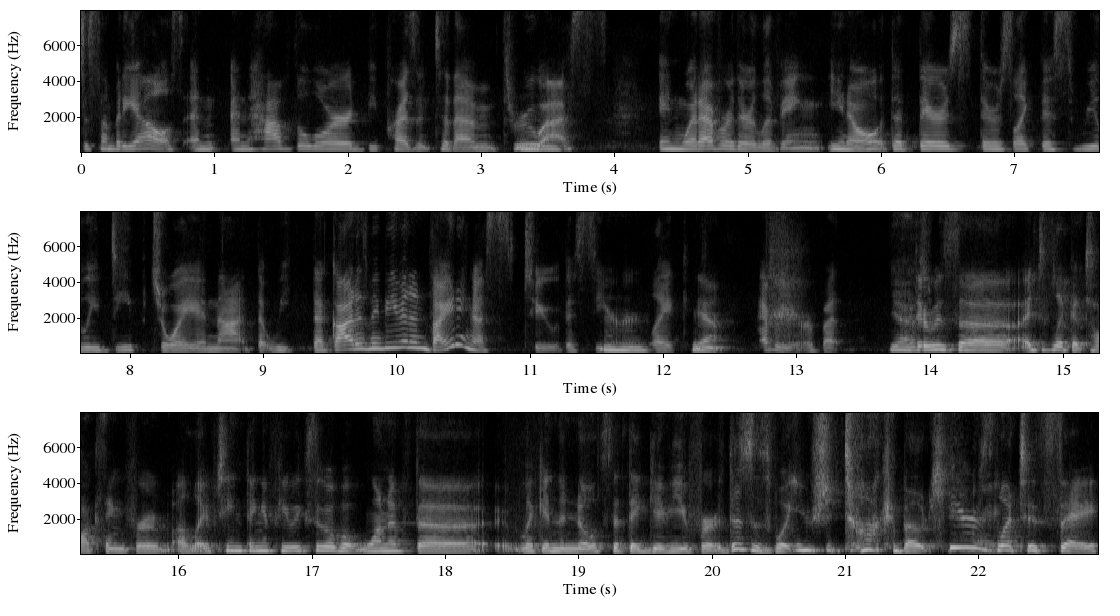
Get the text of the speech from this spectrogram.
to somebody else and and have the Lord be present to them through Mhm. us in whatever they're living you know that there's there's like this really deep joy in that that we that god is maybe even inviting us to this year Mhm. like yeah every year but Yeah. There was a I did like a talk thing for a Life Teen thing a few weeks ago, but one of the like in the notes that they give you for this is what you should talk about. Here's Right. what to say.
